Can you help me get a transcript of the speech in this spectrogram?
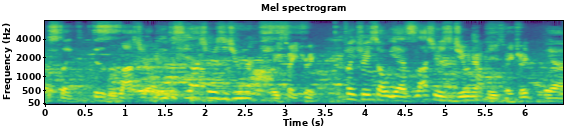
It's like this is his last year. I believe this is last year as a junior. He's 23. 23. So yeah, it's last year as a junior. Can't believe 23. Yeah,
